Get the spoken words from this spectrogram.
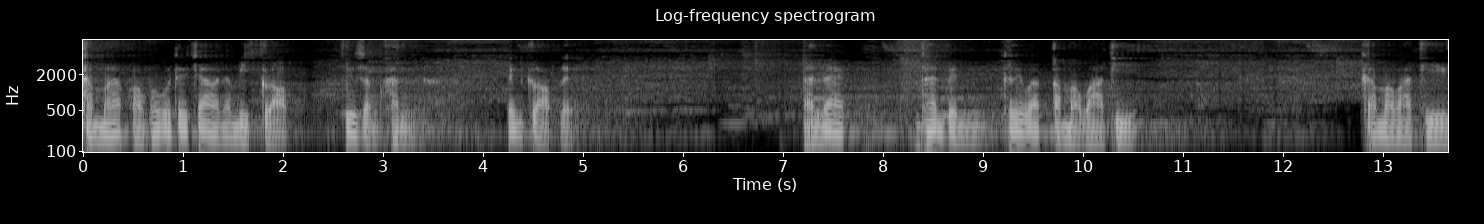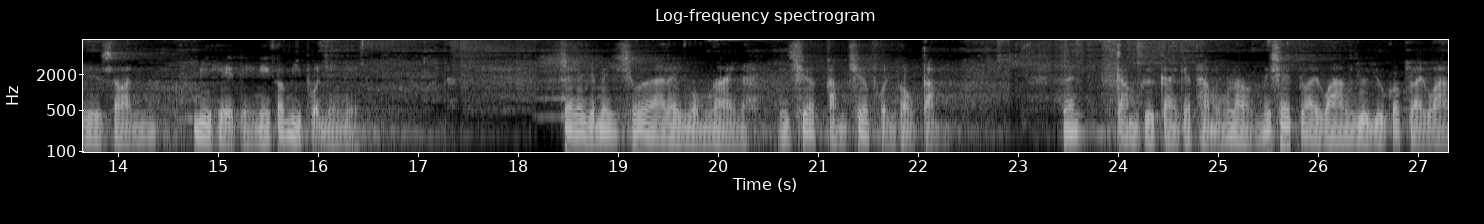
ธรรมะของพระพุทธเจ้านะมีกรอบ ที่สำคัญ เป็นกรอบเลย อันแรกท่านเป็นเขาเรียกว่ากรรมวาทีกรรมวาทีคือสอนมีเหตุอย่างนี้ก็มีผลอย่างนี้แล้วเราจะไม่เชื่ออะไรงมงายนะไม่เชื่อกรรมเชื่อผลของกรรมเพราะนั้นกรรมคือการกระทำของเรา ไม่ใช่ปล่อยวางอยู่ๆก็ปล่อยวาง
